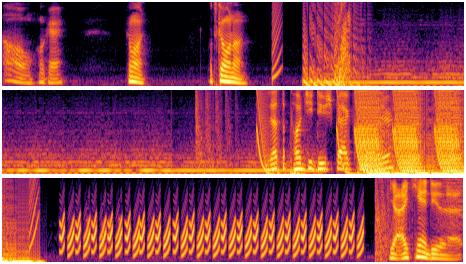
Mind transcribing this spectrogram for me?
Oh, okay. Come on. What's going on? Is that the punchy douchebag from earlier? Yeah, I can't do that.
